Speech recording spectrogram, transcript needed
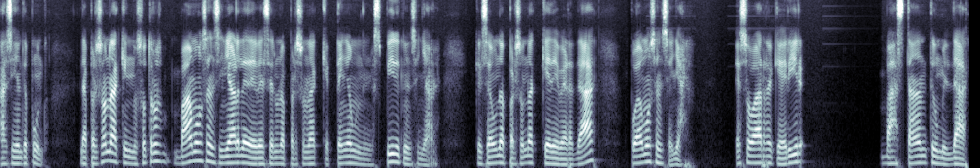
al siguiente punto. La persona a quien nosotros vamos a enseñarle debe ser una persona que tenga un espíritu enseñable, que sea una persona que de verdad podamos enseñar. Eso va a requerir bastante humildad.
